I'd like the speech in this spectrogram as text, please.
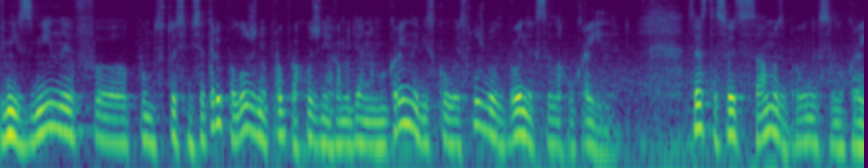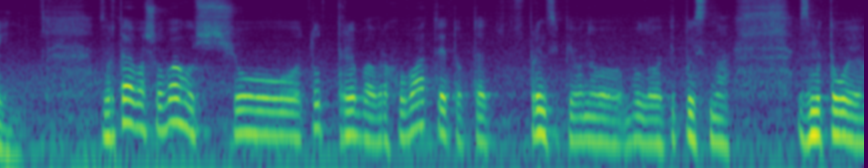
вніс зміни в е, пункт 173 положення про проходження громадянам України військової служби в Збройних силах України. Це стосується саме Збройних сил України. Звертаю вашу увагу, що тут треба врахувати, тобто, в принципі, воно було підписано з метою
